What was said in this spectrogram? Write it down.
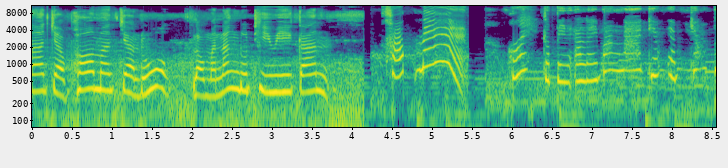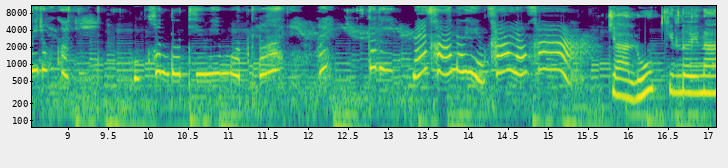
มาจากพ่อมาจากลูก เรามานั่งดูทีวีกัน ครับแม่ เฮ้ยจะเป็นอะไรบ้างนะเดี๋ยวแอบจ้องไปดูก่อนทุกคนดูทีวีหมดเลยเฮ้ยก็ดีแม่คะหนูหิวข้าวแล้วค่ะจ้าลูกกินเลยนะ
